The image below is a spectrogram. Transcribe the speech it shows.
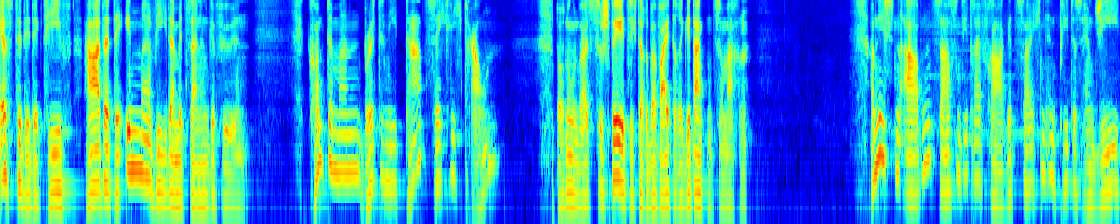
Erste Detektiv haderte immer wieder mit seinen Gefühlen. Konnte man Brittany tatsächlich trauen? Doch nun war es zu spät, sich darüber weitere Gedanken zu machen. Am nächsten Abend saßen die drei Fragezeichen in Peters MG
